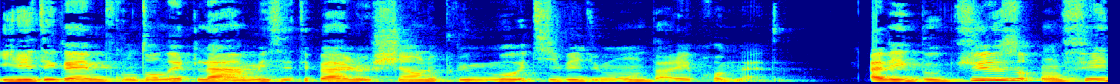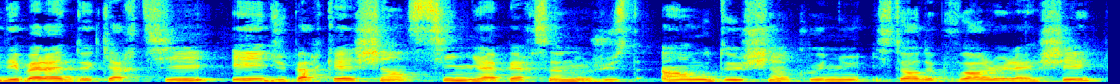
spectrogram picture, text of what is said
il était quand même content d'être là, mais c'était pas le chien le plus motivé du monde par les promenades. Avec Bocuse, on fait des balades de quartier et du parc à chiens signe à personne ou juste un ou deux chiens connus histoire de pouvoir le lâcher.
